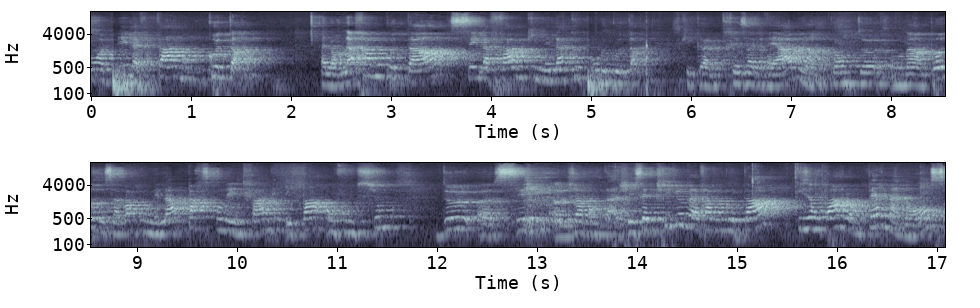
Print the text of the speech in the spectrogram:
ont appelé la femme quota. Alors, la femme quota, c'est la femme qui n'est là que pour le quota. Ce qui est quand même très agréable quand euh, on a un poste de savoir qu'on est là parce qu'on est une femme et pas en fonction de euh, ses euh, avantages. Et cette figure de la femme quota, ils en parlent en permanence.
